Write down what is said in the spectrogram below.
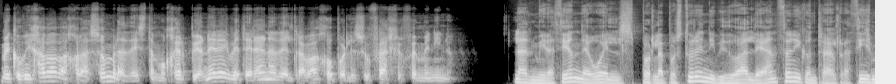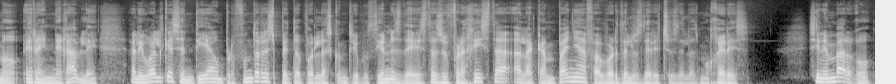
me cobijaba bajo la sombra de esta mujer pionera y veterana del trabajo por el sufragio femenino. La admiración de Wells por la postura individual de Anthony contra el racismo era innegable, al igual que sentía un profundo respeto por las contribuciones de esta sufragista a la campaña a favor de los derechos de las mujeres. Sin embargo,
